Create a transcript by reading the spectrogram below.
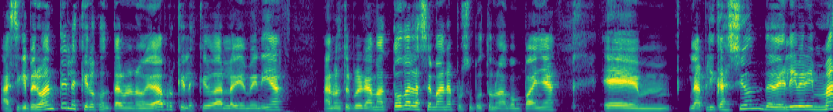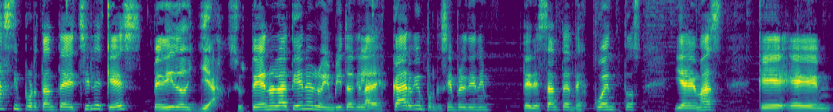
Así que, pero antes les quiero contar una novedad porque les quiero dar la bienvenida a nuestro programa. Todas las semanas, por supuesto, nos acompaña em, la aplicación de delivery más importante de Chile, que es Pedidos Ya. Si ustedes no la tienen, los invito a que la descarguen porque siempre tienen interesantes descuentos y además que em,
